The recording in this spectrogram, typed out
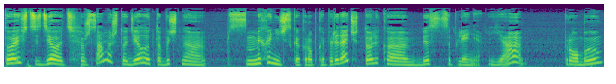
То есть сделать то же самое, что делают обычно с механической коробкой передач, только без сцепления. Я пробую,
